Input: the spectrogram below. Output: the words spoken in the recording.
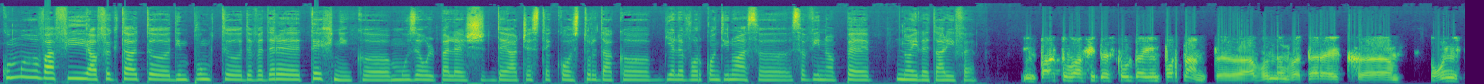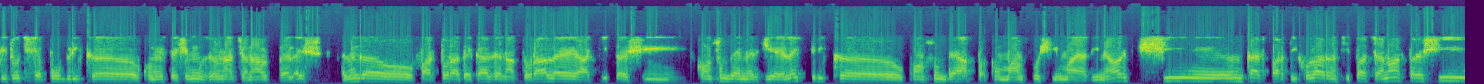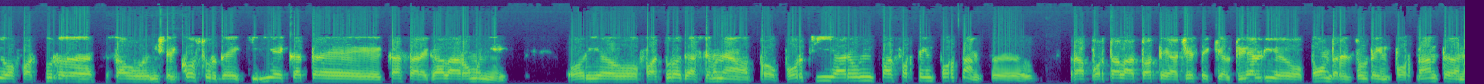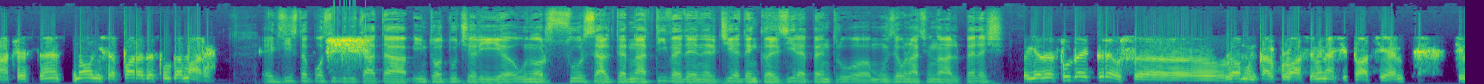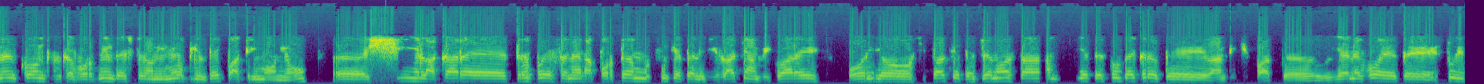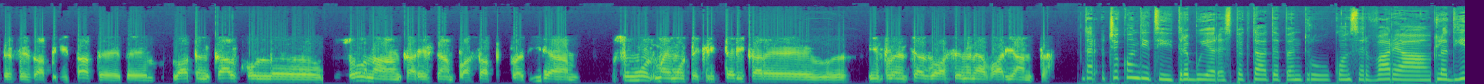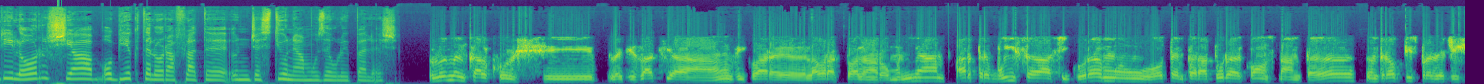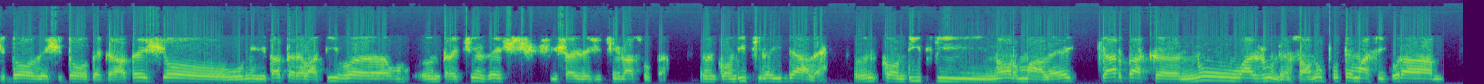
Cum va fi afectat uh, din punct de vedere tehnic uh, Muzeul Peleș de aceste costuri dacă ele vor continua să, să vină pe noile tarife? impactul va fi destul de important, uh, având în vedere că o instituție publică, cum este și Muzeul Național Peleș, lângă o factură de gaze naturale, achită și consum de energie electrică, consum de apă, cum am spus și mai adineori, și în caz particular, în situația noastră, și o factură sau niște costuri de chirie către Casa Regală a României. Ori o factură de asemenea proporții are un impact foarte important raportat la toate aceste cheltuieli, o pondere destul de importantă în acest sens, nouă ni se pare destul de mare. Există posibilitatea introducerii uh, unor surse alternative de energie, de încălzire pentru uh, Muzeul Național Peleș? E destul de greu să luăm în calcul o asemenea situație, ținând cont că vorbim despre un imobil de patrimoniu uh, și la care trebuie să ne raportăm în funcție de legislația în vigoare ori o situație de genul ăsta e destul de greu de anticipat. E nevoie de studii de fezabilitate, de luat în calcul uh, zona în care este amplasată clădirea. Sunt mult mai multe criterii care uh, influențează o asemenea variantă. Dar ce condiții trebuie respectate pentru conservarea clădirilor și a obiectelor aflate în gestiunea Muzeului Peleș? Luând în calcul și legislația în vigoare la ora actuală în România, ar trebui să asigurăm o temperatură constantă între 18 și 22 de grade și o umiditate relativă între 50 și 65% în condițiile ideale. În condiții normale, chiar dacă nu ajungem sau nu putem asigura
